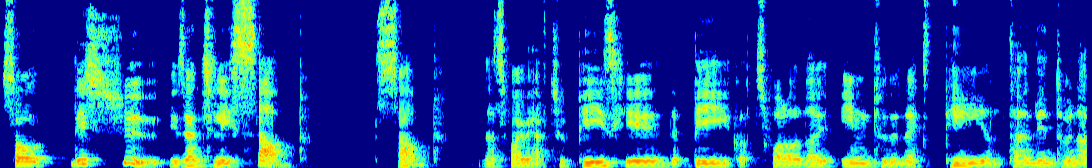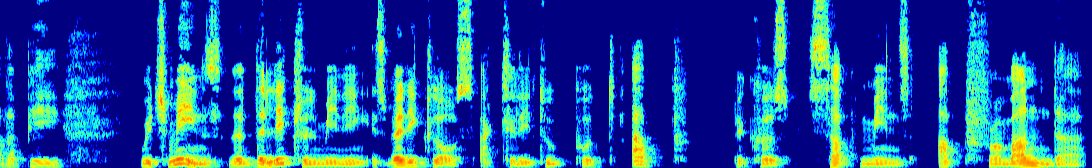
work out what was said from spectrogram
So this su is actually sub. Sub. That's why we have two P's here. The B got swallowed into the next P and turned into another P. Which means that the literal meaning is very close actually to put up. Because sub means up from under.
